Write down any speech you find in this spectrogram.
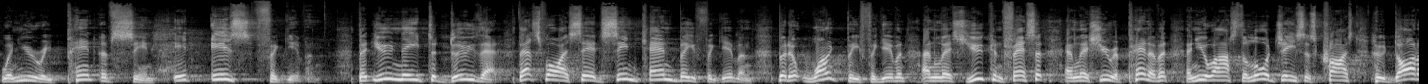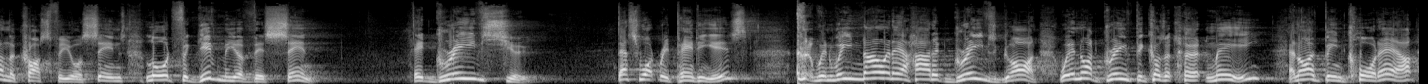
when you repent of sin, it is forgiven. But you need to do that. That's why I said sin can be forgiven, but it won't be forgiven unless you confess it, unless you repent of it, and you ask the Lord Jesus Christ, who died on the cross for your sins, Lord, forgive me of this sin. It grieves you. That's what repenting is. when we know in our heart it grieves God, we're not grieved because it hurt me and I've been caught out.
